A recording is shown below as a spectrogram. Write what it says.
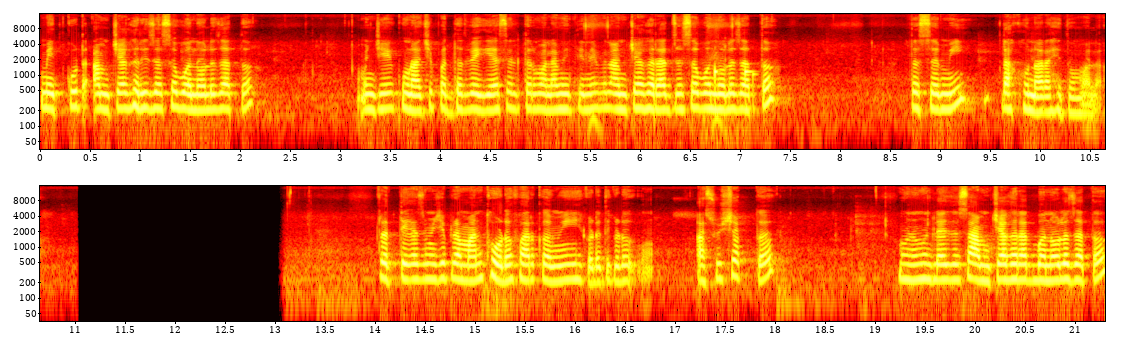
मेतकूट आमच्या घरी जसं बनवलं जातं म्हणजे कुणाची पद्धत वेगळी असेल तर मला माहिती नाही पण आमच्या घरात जसं बनवलं जातं तसं मी दाखवणार आहे तुम्हाला. प्रत्येकाचं म्हणजे प्रमाण थोडंफार कमी इकडं तिकडं असू शकतं म्हणून म्हटलं जसं आमच्या घरात बनवलं जातं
